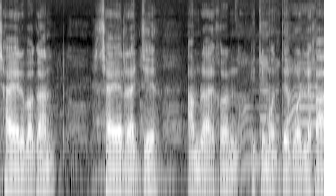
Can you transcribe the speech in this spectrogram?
ছায়ের বাগান, ছায়ের রাজ্যে। আমরা এখন ইতিমধ্যে বড়লেখা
